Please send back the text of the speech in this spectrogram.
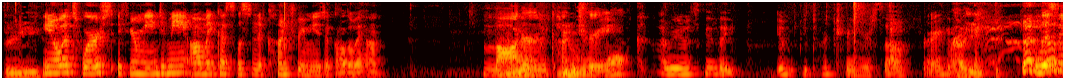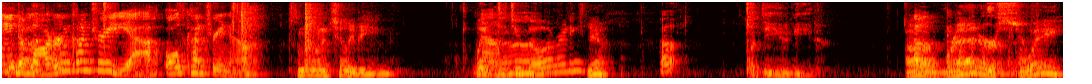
three. You know what's worse? If you're mean to me, I'll make us listen to country music all the way home. You will- Modern you will country. walk, I mean, I was gonna like, you'll be torturing yourself, right? right? Listening to modern country? Yeah. Old country now. Somebody want a chili bean? Wait, No. did you go already? Yeah. Oh, what do you need? Oh, I Uh, thought red that was or something soy,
